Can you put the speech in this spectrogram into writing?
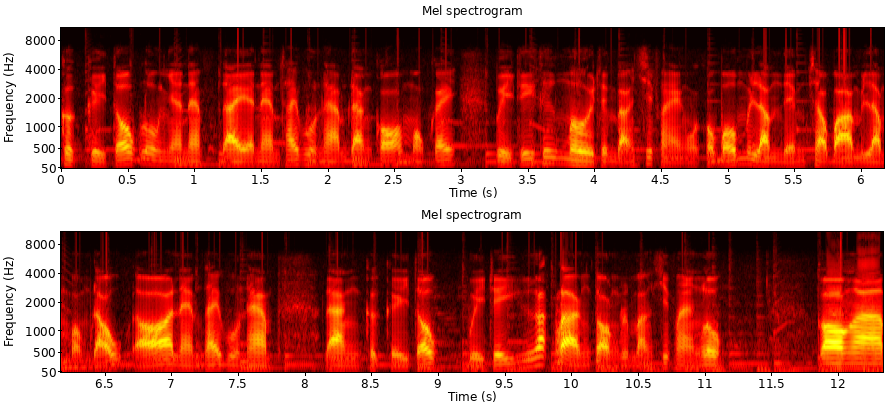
cực kỳ tốt luôn nha anh em. Đây anh em thấy Fulham đang có một cái vị trí thứ 10 trên bảng xếp hạng và có 45 điểm sau 35 vòng đấu. Đó anh em thấy Fulham đang cực kỳ tốt vị trí rất là an toàn trên bảng xếp hạng luôn. Còn à,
